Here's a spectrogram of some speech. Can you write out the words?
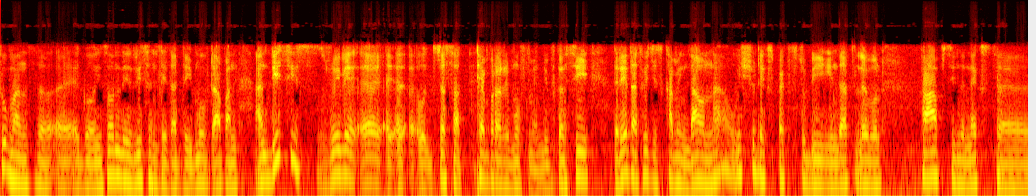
two months uh, ago. It's only recently that they moved up, and and this is really uh, uh, uh, just a temporary movement. If you can see the rate at which is coming down now, we should expect to be in that level perhaps in the next uh,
